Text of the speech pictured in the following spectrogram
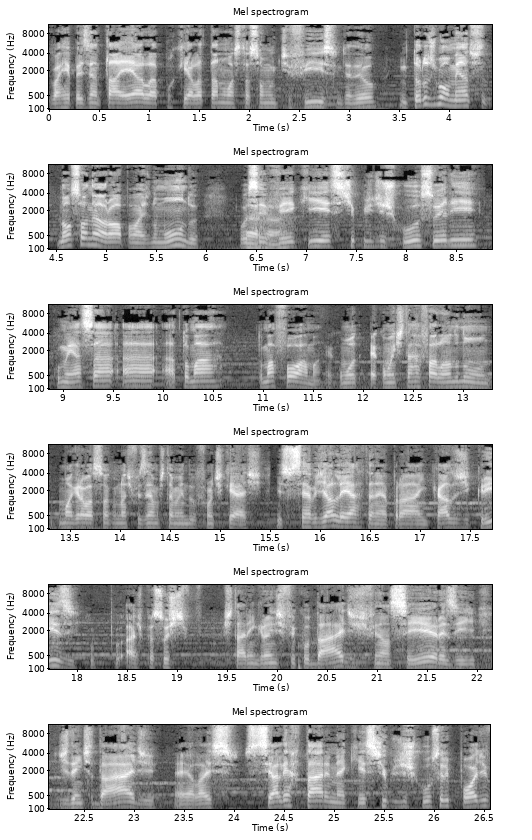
vai representar ela porque ela está numa situação muito difícil, entendeu? Em todos os momentos, não só na Europa, mas no mundo, você uhum. vê que esse tipo de discurso ele começa a, a tomar tomar forma. É como, é como a gente estava falando numa gravação que nós fizemos também do Frontcast. Isso serve de alerta, né? Para em casos de crise, as pessoas estarem em grandes dificuldades financeiras e de identidade, elas se alertarem, né? Que esse tipo de discurso ele pode,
